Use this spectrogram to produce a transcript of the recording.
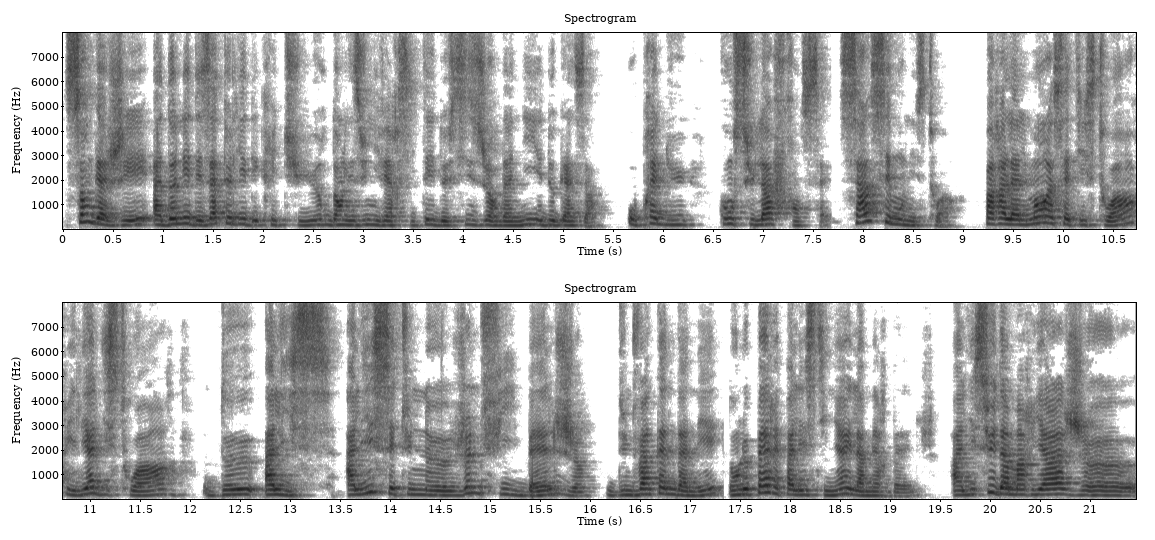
s'engager à donner des ateliers d'écriture dans les universités de Cisjordanie et de Gaza, auprès du consulat français. Ça, c'est mon histoire. Parallèlement à cette histoire, il y a l'histoire de Alice. Alice, c'est une jeune fille belge d'une vingtaine d'années dont le père est palestinien et la mère belge. À l'issue d'un mariage euh,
